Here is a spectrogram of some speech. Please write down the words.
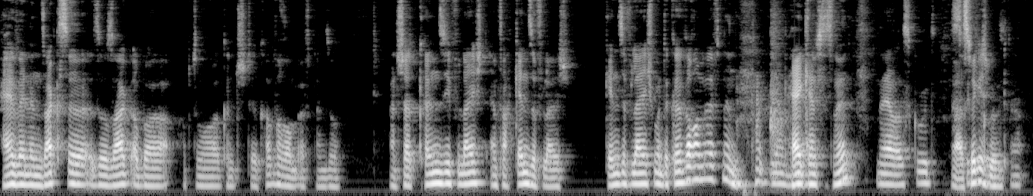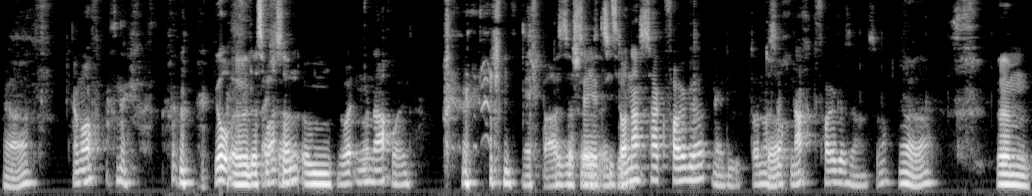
Hä, wenn ein Sachse so sagt, aber ob du mal könntest du den Kofferraum öffnen, so. Anstatt können sie vielleicht einfach Gänsefleisch. Gänsefleisch mit den Kofferraum öffnen. ja, Hä, kennst du das nicht? Nee, aber ist gut. Ja, ist wirklich gut. Ja. Ja. Hör mal auf. Jo, äh, das war's dann. Ähm, wir wollten nur nachholen. nee, Spaß. Das Das ist ja jetzt die. Donnerstag-Folge. Nee, die Donnerstag-Nacht-Folge, sagen so. ja. Ähm,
